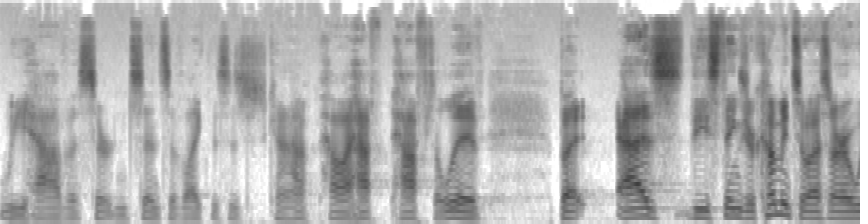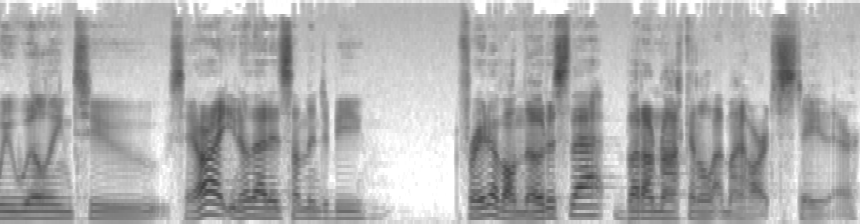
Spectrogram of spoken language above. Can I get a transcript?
we have a certain sense of like this is just kind of how I have have to live. But as these things are coming to us, are we willing to say, all right, you know, that is something to be afraid of? I'll notice that, but I'm not going to let my heart stay there.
